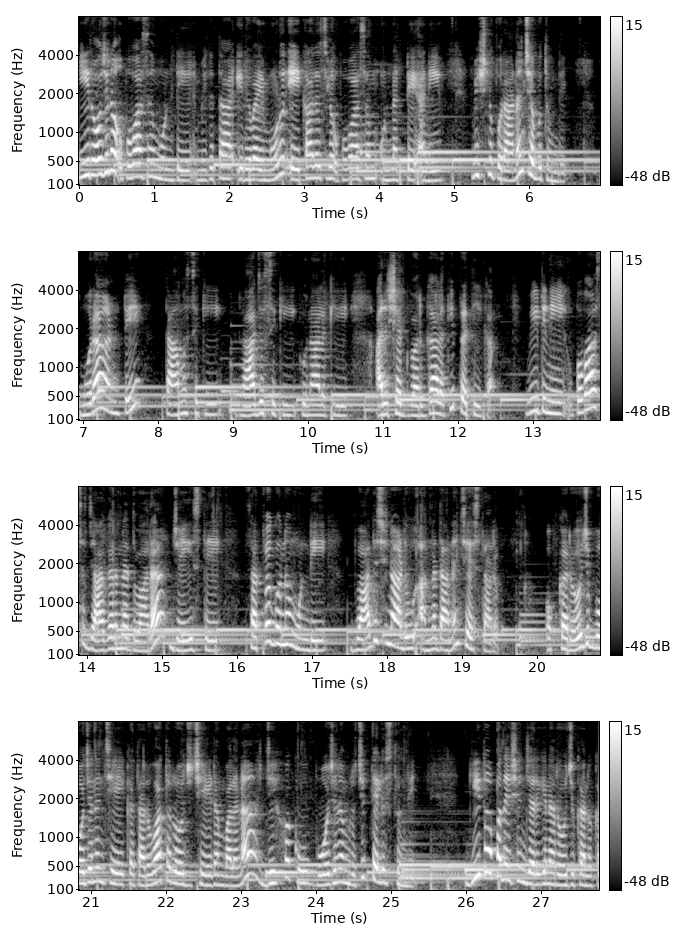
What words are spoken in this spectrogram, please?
ఈ రోజున ఉపవాసం ఉంటే మిగతా ఇరవై మూడు ఏకాదశుల ఉపవాసం ఉన్నట్టే అని విష్ణు పురాణం చెబుతుంది. ముర అంటే తామసికి రాజసికి గుణాలకి అరిషడ్ వర్గాలకి ప్రతీక. వీటిని ఉపవాస జాగరణ ద్వారా జయిస్తే సత్వగుణం ఉండి ద్వాదశి నాడు అన్నదానం చేస్తారు. ఒక్కరోజు భోజనం చేయక తరువాత రోజు చేయడం వలన జిహ్వకు భోజనం రుచి తెలుస్తుంది. గీతోపదేశం జరిగిన రోజు కనుక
